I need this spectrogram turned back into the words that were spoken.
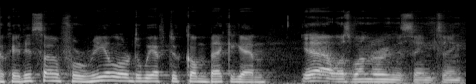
Okay, this time for real or do we have to come back again? Yeah, I was wondering the same thing.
